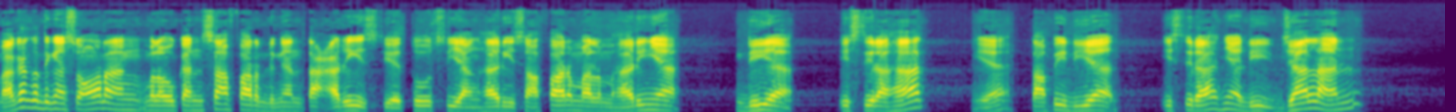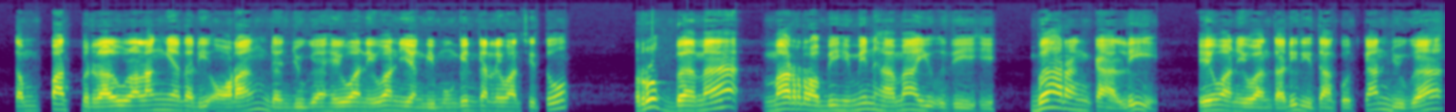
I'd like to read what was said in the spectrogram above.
Maka ketika seorang melakukan safar dengan ta'ris yaitu siang hari safar malam harinya dia istirahat ya, tapi dia istirahatnya di jalan tempat berlalu lalangnya tadi orang dan juga hewan-hewan yang dimungkinkan lewat situ rubbama marra bihi minha ma yu'dhihi. Barangkali hewan-hewan tadi ditakutkan juga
